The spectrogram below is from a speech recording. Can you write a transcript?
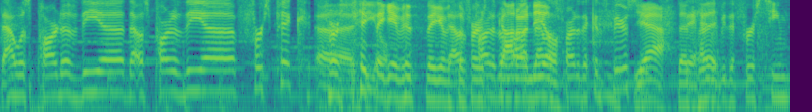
that was part of the uh, that was part of the uh, first pick. Uh, First pick, deal. they gave us- they gave us the first Scott lo- That was part of the conspiracy. Yeah, they had it. to be the first team.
